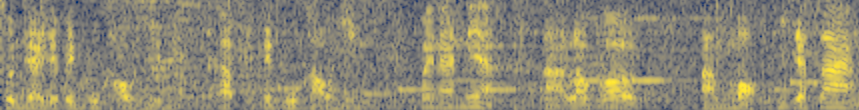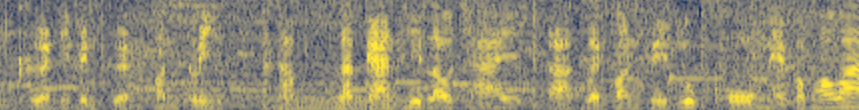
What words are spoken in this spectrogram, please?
ส่วนใหญ่จะเป็นภูเขาหินนะครับเป็นภูเขาหิน เพราะฉะนั้นเนี่ยอ่าเราก็อ่า เหมาะที่จะสร้างเขื่อนที่เป็นเขื่อนคอนกรีตนะครับอืมและการที่เราใช้อ่าเขื่อนคอนกรีตลูกโค้งเนี่ยก็เพราะว่า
